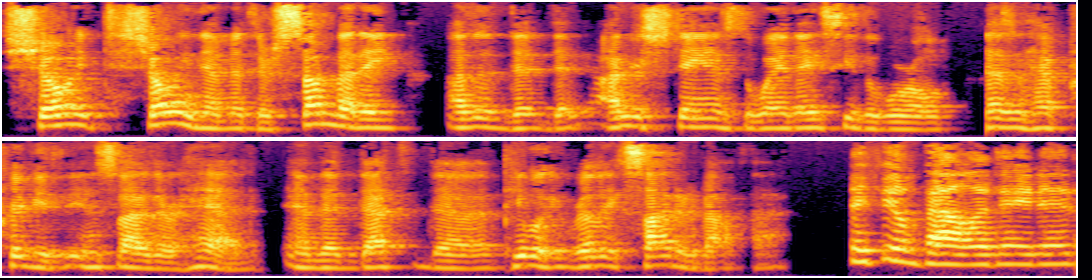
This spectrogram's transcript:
showing showing them that there's somebody other that, that understands the way they see the world, doesn't have privy to the inside of their head, and that that the people get really excited about that. They feel validated.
